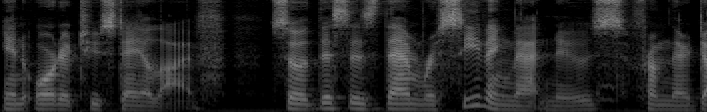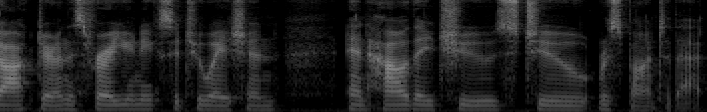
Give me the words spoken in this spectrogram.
in order to stay alive. So, this is them receiving that news from their doctor in this very unique situation and how they choose to respond to that.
